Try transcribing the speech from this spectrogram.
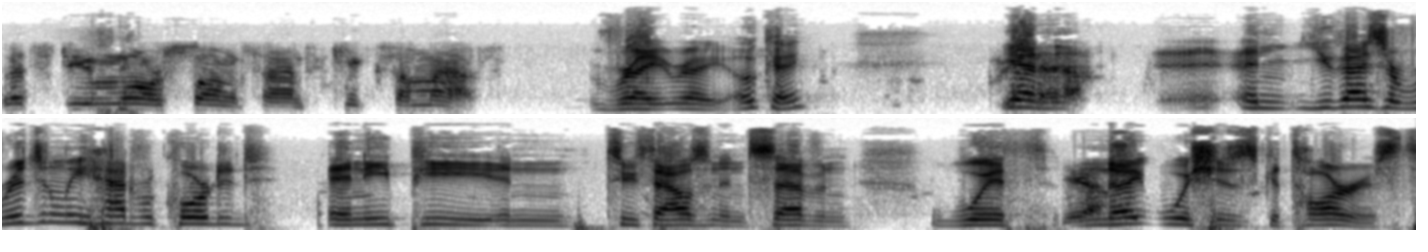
Let's do more songs and kick some ass. Right, right. Okay. Yeah, and, and you guys originally had recorded an EP in 2007 with Yeah. Nightwish's guitarist.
